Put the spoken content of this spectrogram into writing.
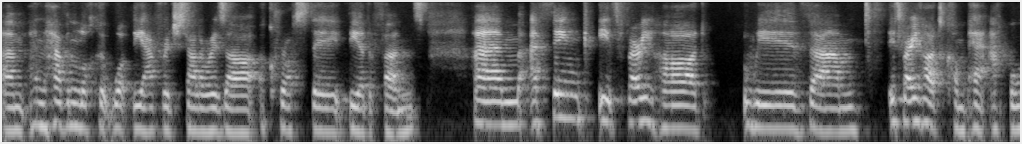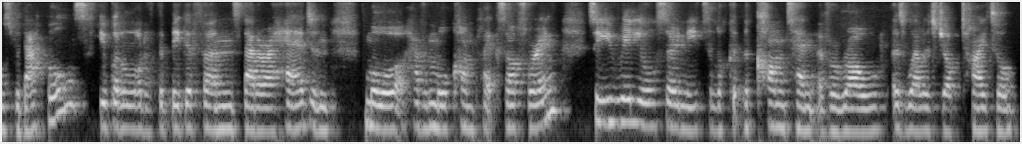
um, and having a look at what the average salaries are across the the other funds. Um, I think it's very hard with um, it's very hard to compare apples with apples. You've got a lot of the bigger funds that are ahead and more have a more complex offering. So you really also need to look at the content of a role as well as job title.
